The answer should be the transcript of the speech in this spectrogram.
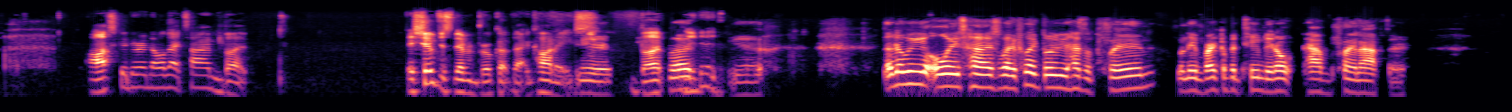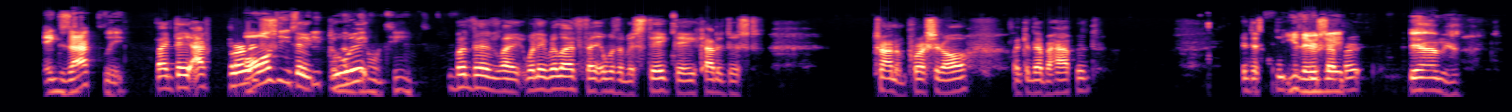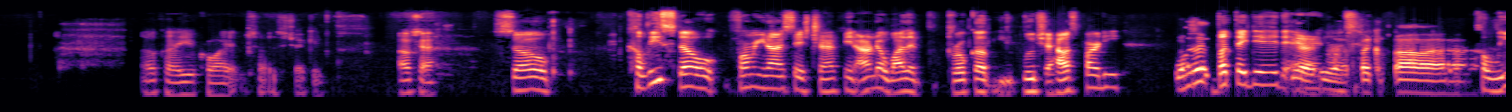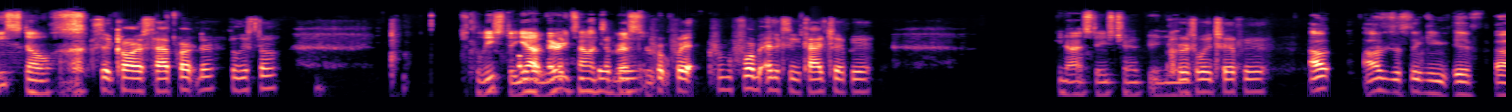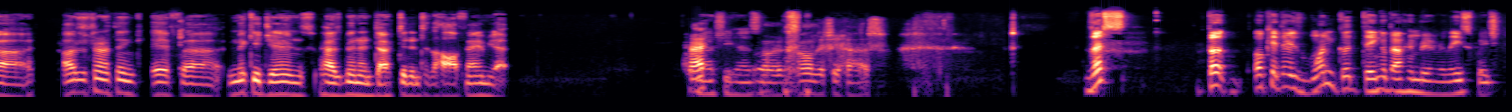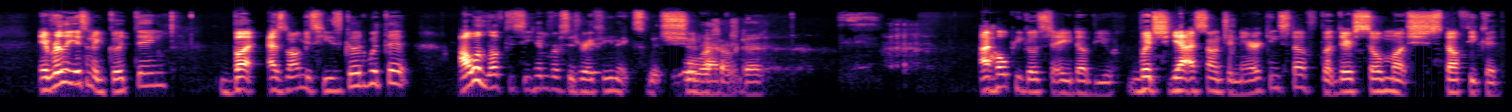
Oscar during all that time, but they should have just never broke up that iconics. Yeah. But, But- they did. Yeah. WWE always has like I feel like WWE has a plan. When they break up a team, they don't have a plan after. Exactly. Like they at first all these they people do it, on teams. but then like when they realize that it was a mistake, they kind of just trying to brush it off, like it never happened. It just keep You there, two Jake? separate. Yeah, I'm here. Okay, you're quiet. So I was checking. Okay. So Kalisto, former United States champion, I don't know why they broke up Lucha House Party, Was it? but they did. Yeah, and yeah. Like uh, Kalisto, Sin Cara's tag partner, Kalisto. Kalisto, yeah, Former very NXT talented champion, wrestler, for- for- for- Former NXT tag champion, United States champion. yeah. cruiserweight champion. I was just thinking if uh I was just trying to think if uh Mickie James has been inducted into the Hall of Fame yet. No, she has. Uh, I don't think she has. Let's. But okay, there's one good thing about him being released, which it really isn't a good thing, but as long as he's good with it, I would love to see him versus Rey Fenix, which should Ooh, that happen. sounds good. I hope he goes to AEW. Which, yeah, I sound generic and stuff, but there's so much stuff he could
